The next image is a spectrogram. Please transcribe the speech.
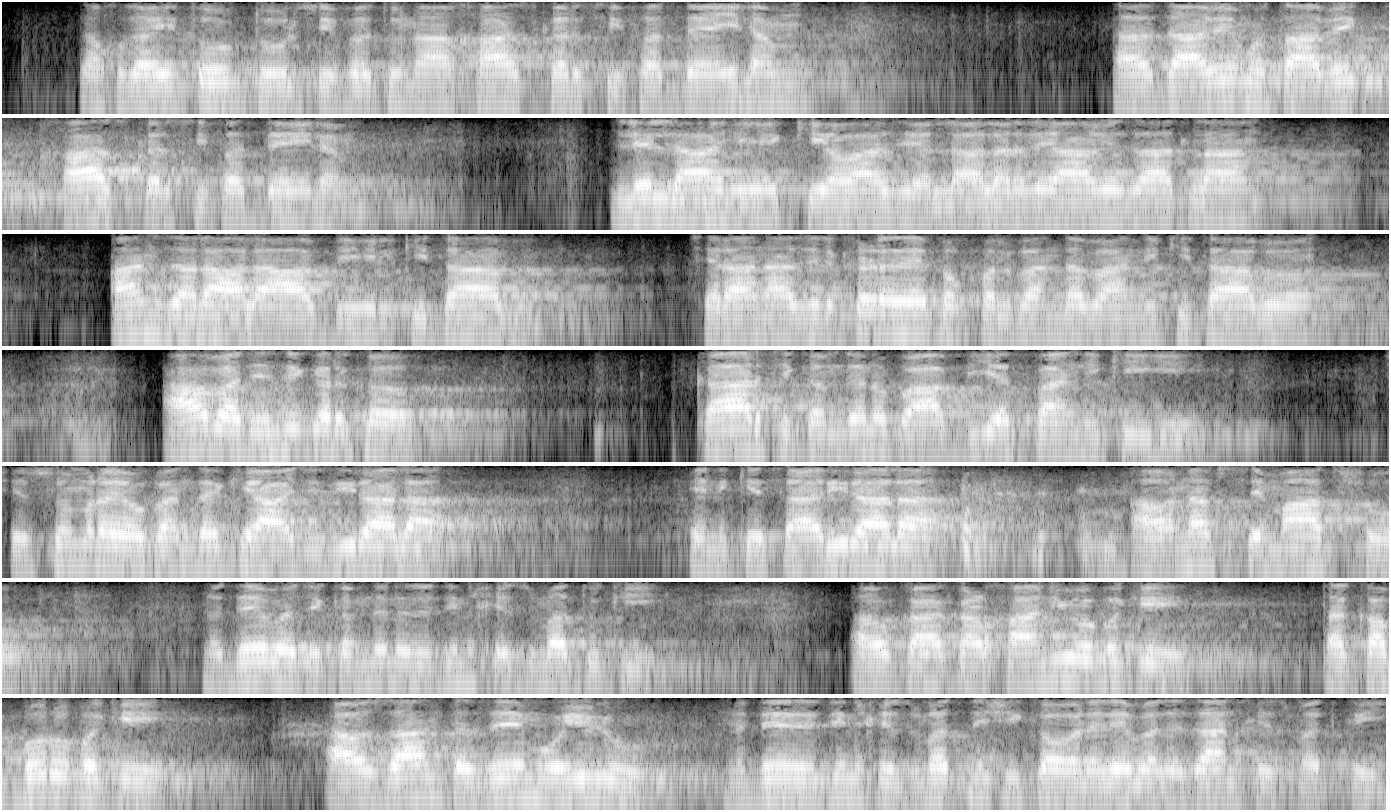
د خدای توب ټول صفاتونه خاص کر صفت د علم او داوی مطابق خاص کر صفت د علم لله کی आवाज الله لرضی هغه ذات لا انزل علی عبده الكتاب چرا نازل کړه په خپل بنده باندې کتاب او به ذکر کو کار چې کم دنو په عبدیت باندې کیږي چې څومره یو بنده کې عاجزی رااله انکساری رااله او نفس مات شو نو دیو چې کمندونو د دین خدمتو کی او کا کړخانی وبکې تکبر وبکې او ځان ته زم ویلو نو د دین خدمت نشي کولای د ځان خدمت کوي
